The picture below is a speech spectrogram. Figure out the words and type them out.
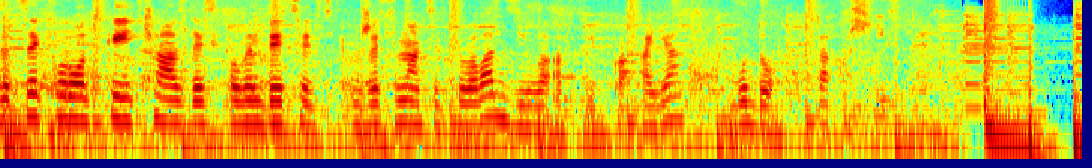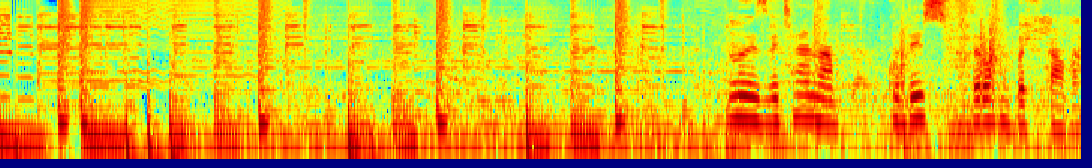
За цей короткий час, десь хвилин 10, вже 17 кВт з'їла автівка, а я буду також їсти. Ну і звичайно, куди ж дорогу без кави.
